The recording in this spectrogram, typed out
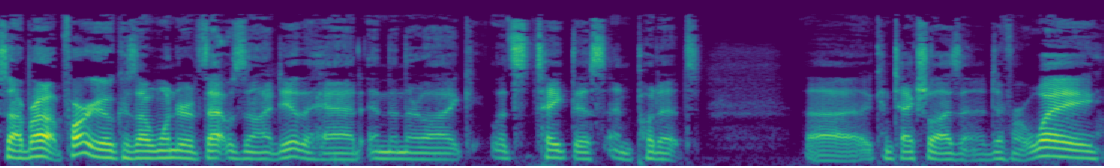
so I brought up Fargo because I wonder if that was an idea they had. And then they're like, let's take this and put it, uh, contextualize it in a different way.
